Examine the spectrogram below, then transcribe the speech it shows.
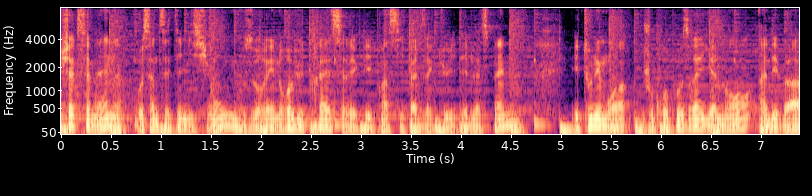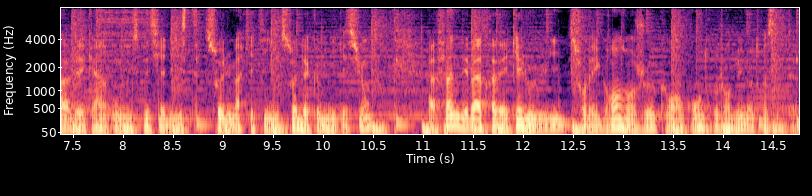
Chaque semaine, au sein de cette émission, vous aurez une revue de presse avec les principales actualités de la semaine. Et tous les mois, je vous proposerai également un débat avec un ou une spécialiste, soit du marketing, soit de la communication, afin de débattre avec elle ou lui sur les grands enjeux que rencontre aujourd'hui notre secteur.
